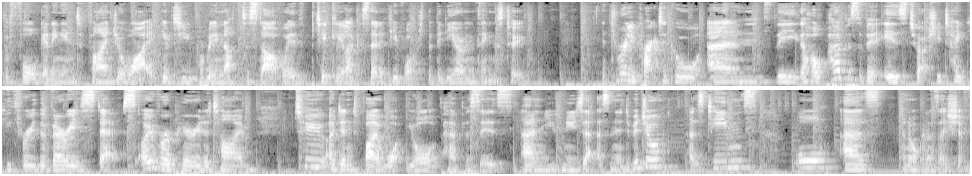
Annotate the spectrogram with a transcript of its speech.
before getting into Find Your Why. It gives you probably enough to start with, particularly, like I said, if you've watched the video and things too. It's really practical, and the, the whole purpose of it is to actually take you through the various steps over a period of time to identify what your purpose is. And you can use it as an individual, as teams, or as an organization.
